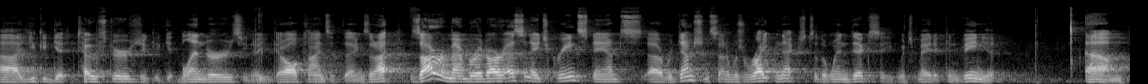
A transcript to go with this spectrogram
uh, you could get toasters, you could get blenders, you know, you get all kinds of things. And I, as I remember it, our S&H Green Stamps uh, Redemption Center was right next to the Winn-Dixie, which made it convenient. Um,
